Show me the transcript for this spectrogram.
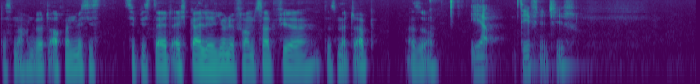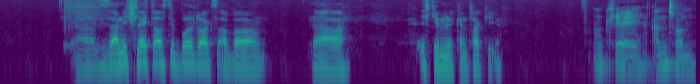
das machen wird, auch wenn Mississippi State echt geile Uniforms hat für das Matchup. Also. Ja, definitiv. Ja, sie sahen nicht schlecht aus, die Bulldogs, aber ja, ich gehe mit Kentucky. Okay, Anton,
